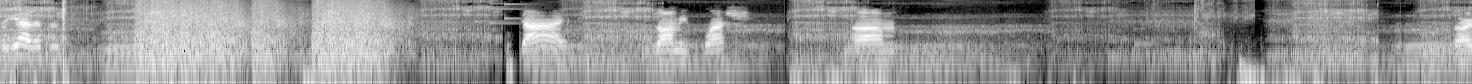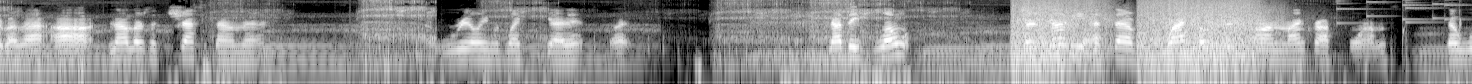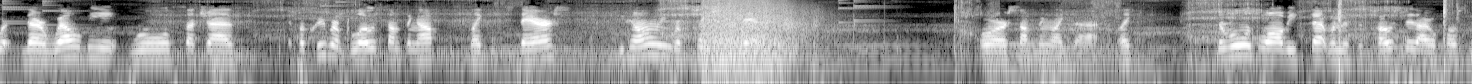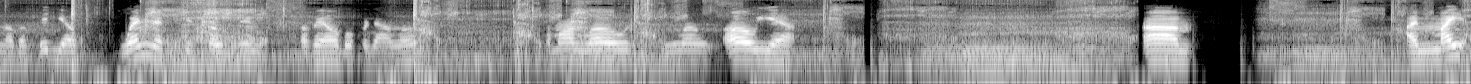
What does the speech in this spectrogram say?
So yeah, this is die zombie flesh. Um. Sorry about that. Uh, now there's a chest down there. I really would like to get it, but now they blow. There's gonna be a set of black posters on Minecraft forums there, there will be rules such as if a creeper blows something up, like stairs, you can only replace stairs. Or something like that. Like, the rules will all be set when this is posted. I will post another video when this is posted, available for download. Come on, load, load. Oh, yeah. Um, I might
